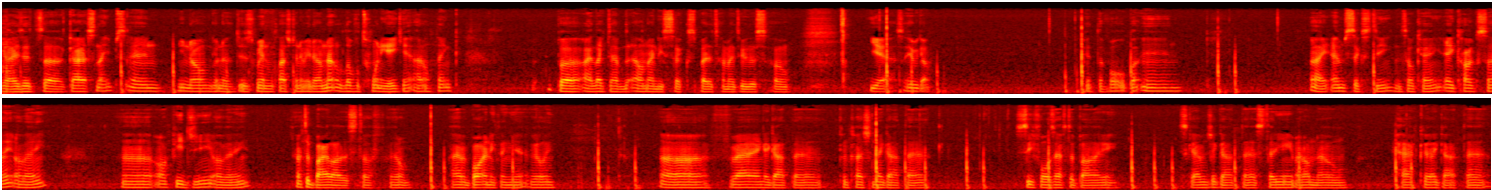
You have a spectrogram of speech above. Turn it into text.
guys, it's uh, God Snipes, and you know, I'm gonna do this random class generator. I'm not level 28 yet, I don't think, but I like to have the L96 by the time I do this, so yeah, so here we go. Hit the vol button. Alright, M60, that's okay. ACOG sight, alright. Uh, RPG, alright. I have to buy a lot of this stuff. I don't, I haven't bought anything yet, really. Uh, frag, I got that. Concussion, I got that. C4s I have to buy. Scavenger, got that. Steady aim, I don't know. Hacker, I got that.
